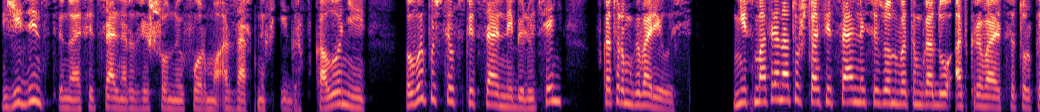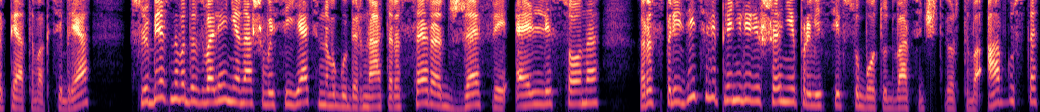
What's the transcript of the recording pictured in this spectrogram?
единственную официально разрешенную форму азартных игр в колонии, выпустил специальный бюллетень, в котором говорилось Несмотря на то, что официальный сезон в этом году открывается только 5 октября, с любезного дозволения нашего сиятельного губернатора сэра Джеффри Эллисона распорядители приняли решение провести в субботу 24 августа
